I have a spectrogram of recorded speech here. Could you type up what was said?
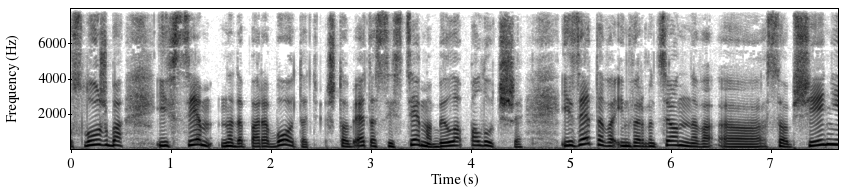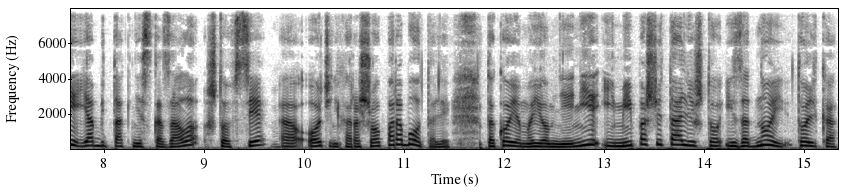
служба, и всем надо поработать, чтобы эта система была получше. Из этого информационного сообщения я бы так не сказала, что все очень хорошо поработали. Такое мое мнение, и мы посчитали, что из одной только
